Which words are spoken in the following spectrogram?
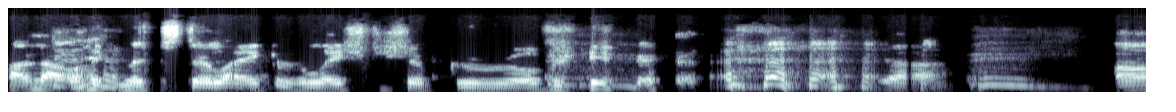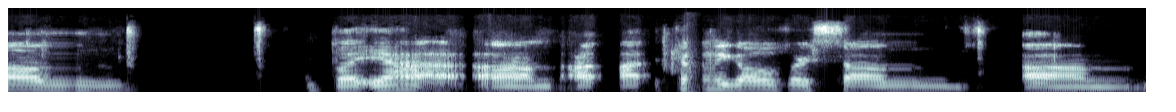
I'm not like mr like relationship guru over here. Yeah. Um but yeah um I, I, can we go over some um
